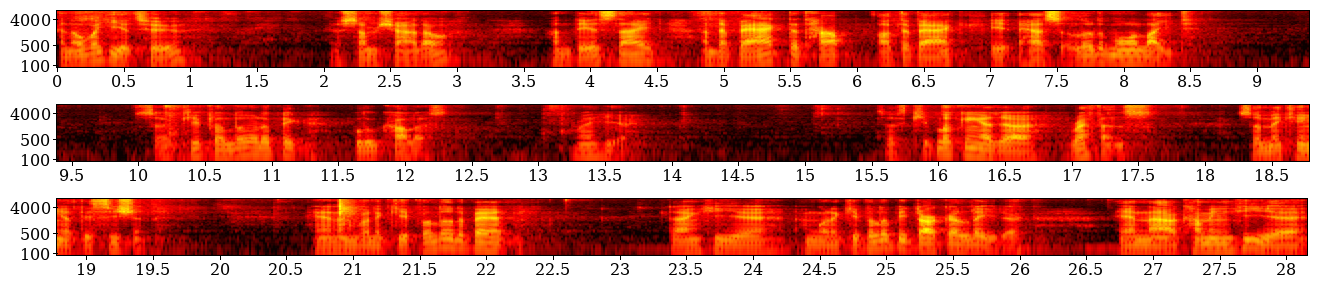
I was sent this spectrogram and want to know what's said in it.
And over here too, some shadow. On this side, on the back, the top of the back, it has a little more light. So keep a little bit blue colors right here. Just keep looking at your reference. So making a decision. And I'm gonna give a little bit down here. I'm gonna give a little bit darker later. And now coming here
